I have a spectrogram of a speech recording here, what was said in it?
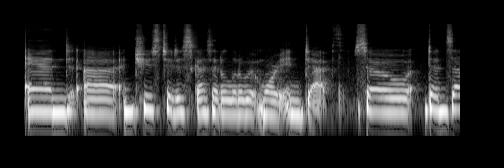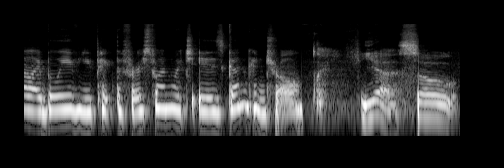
and uh, and choose to discuss it a little bit more in depth. So Denzel, I believe you picked the first one, which is gun control. Yeah. So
